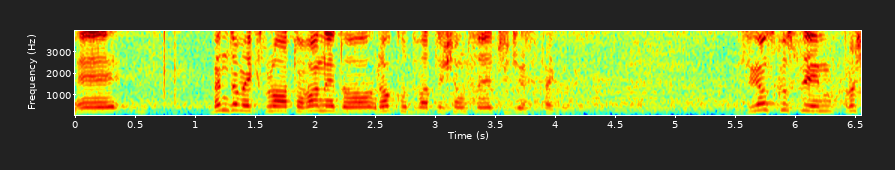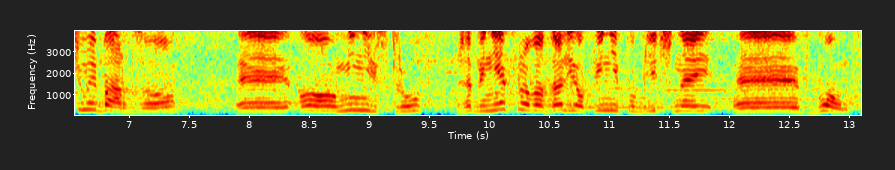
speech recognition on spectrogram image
e, będą eksploatowane do roku 2030. W związku z tym prosimy bardzo e, o ministrów, żeby nie wprowadzali opinii publicznej e, w błąd.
